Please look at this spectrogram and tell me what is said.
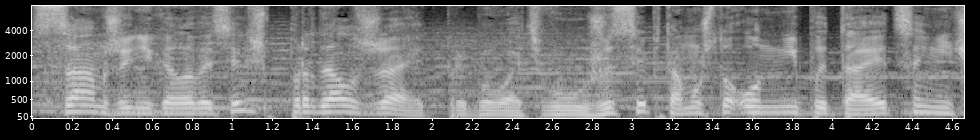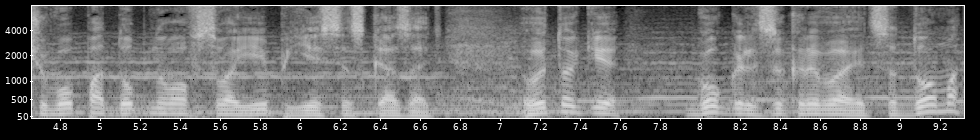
Сам же Николай Васильевич продолжает пребывать в ужасе, потому что он не пытается ничего подобного в своей пьесе сказать. В итоге Гоголь закрывается дома,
